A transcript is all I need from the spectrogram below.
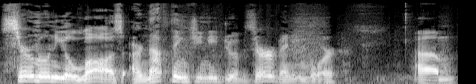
ceremonial laws are not things you need to observe anymore. Um,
